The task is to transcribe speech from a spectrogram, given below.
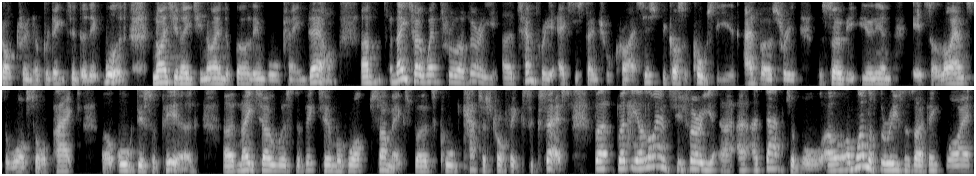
doctrine had predicted that it would. 1989, the Berlin Wall came down. Um, NATO went through a very uh, temporary existential crisis because, of course, the adversary, the Soviet Union, its alliance, the Warsaw Pact, uh, all disappeared. Uh, NATO was the victim of what some experts called catastrophic success. But, but the alliance is very uh, adaptable. Uh, and one of the reasons I think why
